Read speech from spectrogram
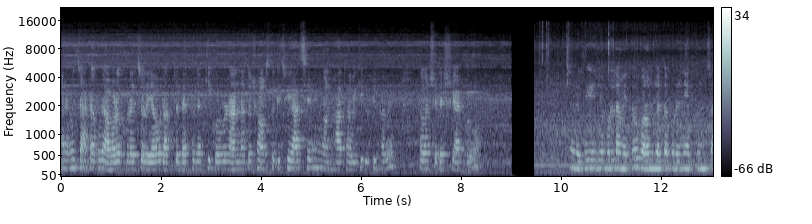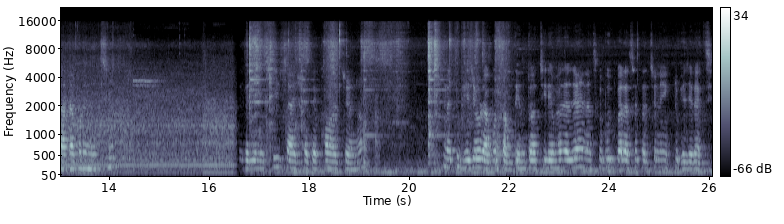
আর এখন চাটা করে আবারও ঘরে চলে যাব, রাত্রে দেখা যাক কী করব। রান্না তো সমস্ত কিছুই আছে, এখন ভাত হবে কি রুটি হবে, তখন সেটা শেয়ার করব। এই যে বললাম তো, গরম জলটা করে নিয়ে একদম চাটা করে নিচ্ছি। ভেজে নিচ্ছি চায়ের সাথে খাওয়ার জন্য। একটু ভেজেও রাখব, সব দিন তো আর চিড়ে ভাজা যায় না, আজকে বুধবার আছে, তার জন্য একটু ভেজে রাখছি।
